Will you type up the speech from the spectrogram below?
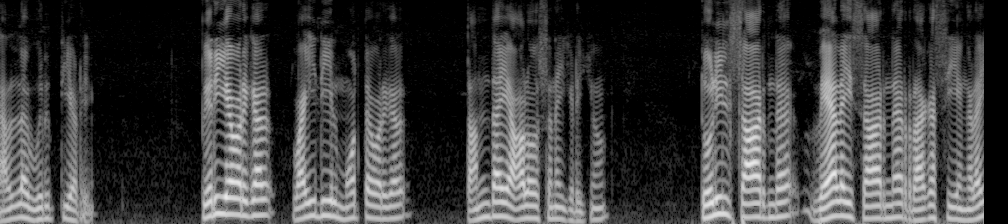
நல்ல விருத்தி அடையும். பெரியவர்கள் வயதில் மூத்தவர்கள் தந்தை ஆலோசனை கிடைக்கும். தொழில் சார்ந்த வேலை சார்ந்த ரகசியங்களை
